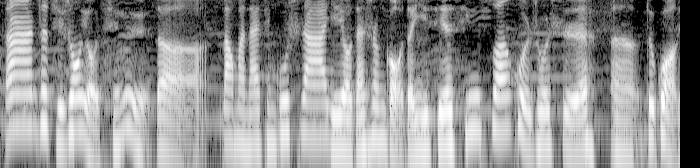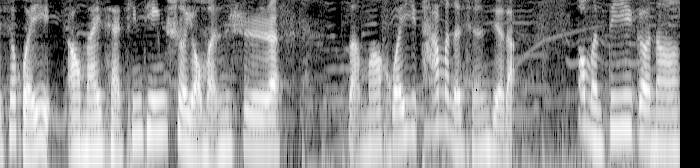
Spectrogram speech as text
当然，这其中有情侣的浪漫的爱情故事啊，也有单身狗的一些心酸，或者说是嗯、对过往的一些回忆。让我们来一起来听听舍友们是怎么回忆他们的情人节的。那我们第一个呢，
